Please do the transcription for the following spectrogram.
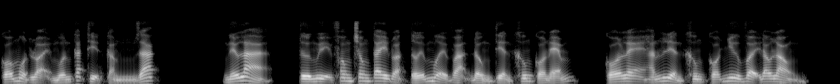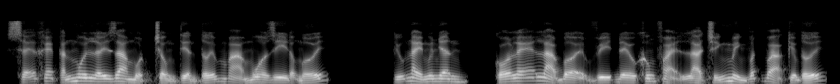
có một loại muốn cắt thịt cảm giác. Nếu là, từ Ngụy Phong trong tay đoạt tới 10 vạn đồng tiền không có ném, có lẽ hắn liền không có như vậy đau lòng, sẽ khẽ cắn môi lấy ra một chồng tiền tới mà mua di động mới. Cứu này nguyên nhân, có lẽ là bởi vì đều không phải là chính mình vất vả kiếm tới,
